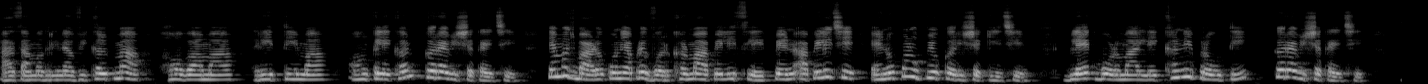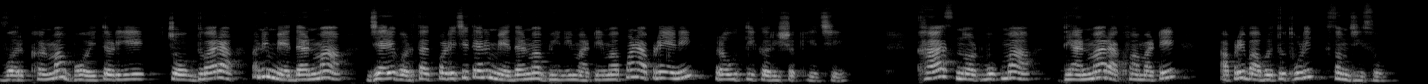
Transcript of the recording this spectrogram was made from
આ સામગ્રીના વિકલ્પમાં હવામાં, રેતીમાં અંકલેખન કરાવી શકાય છે. તેમજ બાળકોને આપણે વર્ગખંડમાં આપેલી સ્લેટ પેન આપેલી છે, એનો પણ ઉપયોગ કરી શકીએ છીએ. બ્લેકબોર્ડમાં લેખનની પ્રવૃત્તિ કરાવી શકાય છે. વર્ગખંડમાં ભોયતળીએ ચોક દ્વારા અને મેદાનમાં જ્યારે વરસાદ પડે છે ત્યારે મેદાનમાં ભીની માટીમાં પણ આપણે એની પ્રવૃત્તિ કરી શકીએ છીએ. ખાસ નોટબુકમાં ધ્યાનમાં રાખવા માટે આપણે બાબતો થોડી સમજીશું.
